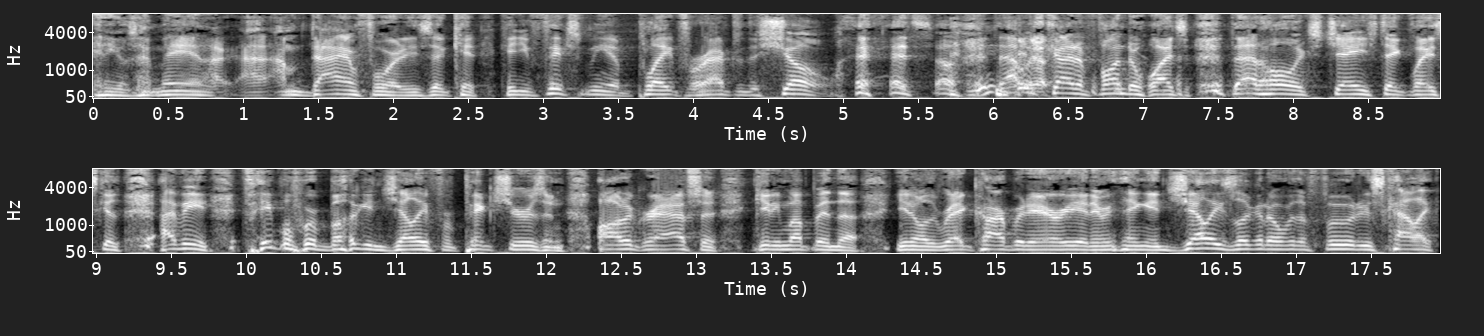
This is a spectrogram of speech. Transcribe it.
and he goes, hey, "Man, I, I, I'm dying for it." He said, "Can can you fix me a plate for after the show?" so that was kind of fun to watch that whole exchange take place. Because I mean, people were bugging Jelly for pictures and autographs and get him up in the you know the red carpet area and everything. And Jelly's looking over the food. He's kind of like,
